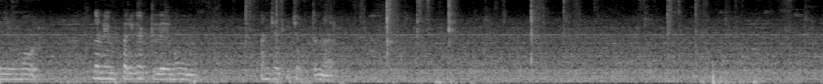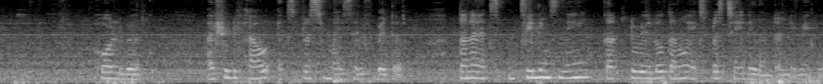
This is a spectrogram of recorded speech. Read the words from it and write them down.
anymore ఇంకా నేను పరిగెట్టలేను అని చెప్పి చెప్తున్నారు. Hold back I should have expressed myself better తన ఎక్స్ ఫీలింగ్స్ని కరెక్ట్ వేలో తను ఎక్స్ప్రెస్ చేయలేదంటండి మీకు.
